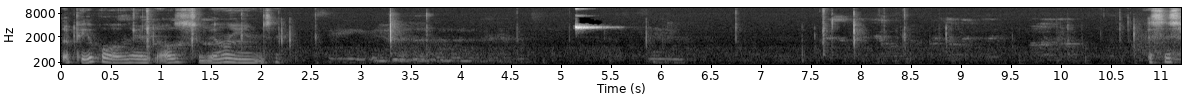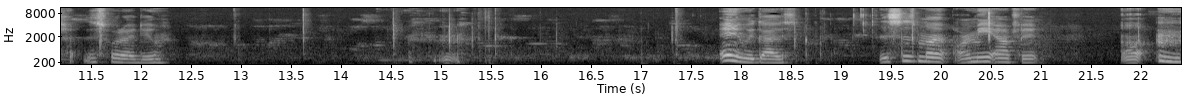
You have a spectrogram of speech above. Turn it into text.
the people there, all civilians. This is this is what I do. Anyway, guys, this is my army outfit. Uh,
